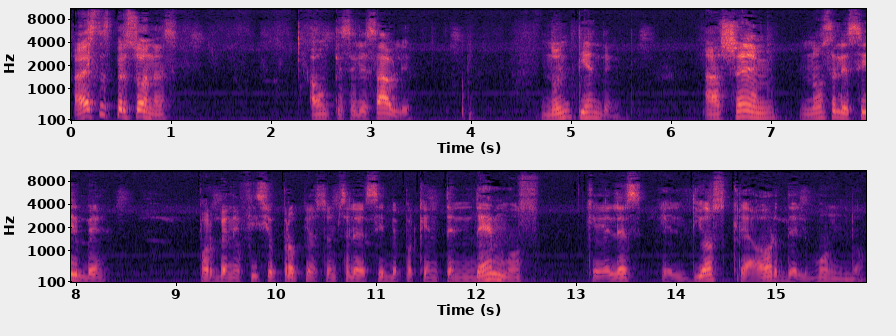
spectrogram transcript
A estas personas, aunque se les hable, no entienden a Hashem no se le sirve por beneficio propio, a Hashem se le sirve porque entendemos que Él es el Dios creador del mundo,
